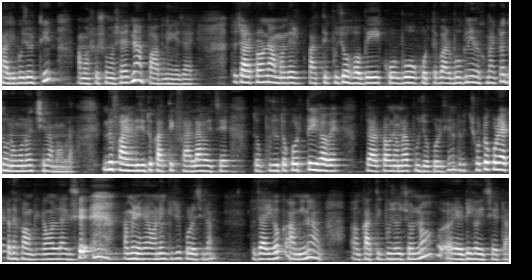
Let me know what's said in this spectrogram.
কালী পুজোর দিন আমার শ্বশুরমশাইয়ের না পা ভেঙে যায়। তো যার কারণে আমাদের কার্তিক পুজো হবে, করব, করতে পারব কি না, এরকম একটা দোনমনে ছিলাম আমরা। কিন্তু ফাইনালি যেহেতু কার্তিক ফেলা হয়েছে, তো পুজো তো করতেই হবে। যার কারণে আমরা পুজো করেছি না। তবে ছোটো করে একটা দেখো, আমাকে কেমন লাগছে। আমি এখানে অনেক কিছুই বলেছিলাম। তো যাই হোক, আমি না কার্তিক পুজোর জন্য রেডি হয়েছে এটা।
